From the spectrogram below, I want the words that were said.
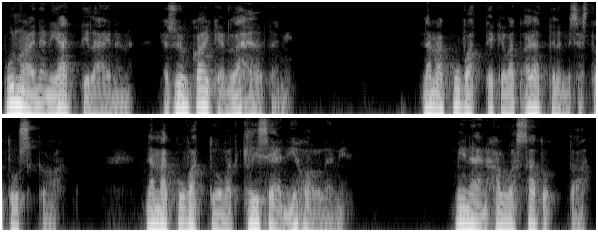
punainen jättiläinen ja syön kaiken läheltäni. Nämä kuvat tekevät ajattelemisesta tuskaa. Nämä kuvat tuovat kliseen iholleni. Minä en halua satuttaa,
